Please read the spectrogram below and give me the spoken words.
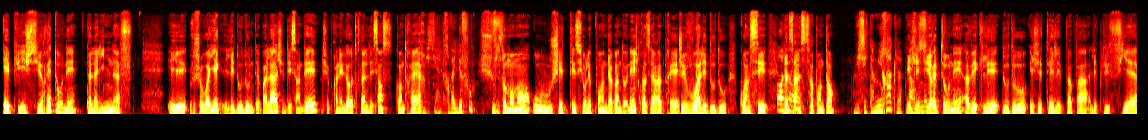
et puis je suis retourné dans la ligne 9 et je voyais que les doudous n'étaient pas là, je descendais, je prenais l'autre dans le sens contraire. C'est un travail de fou. Jusqu'au moment où j'étais sur le point d'abandonner, trois heures après, je vois les doudous coincés Oh dans un strapontant. Mais c'est un miracle. Et je suis retourné avec les doudous et j'étais les papas les plus fiers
